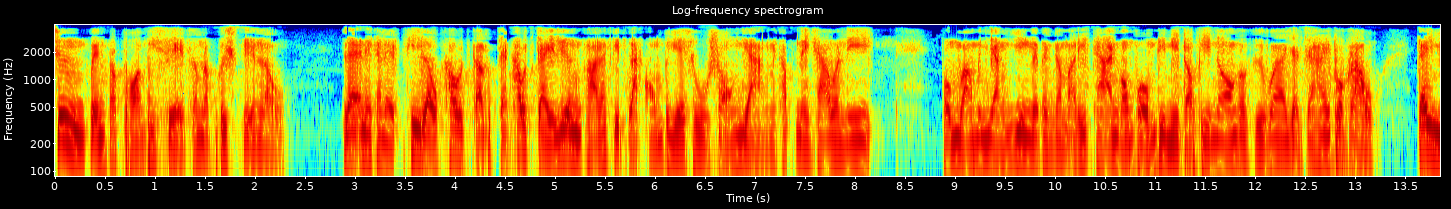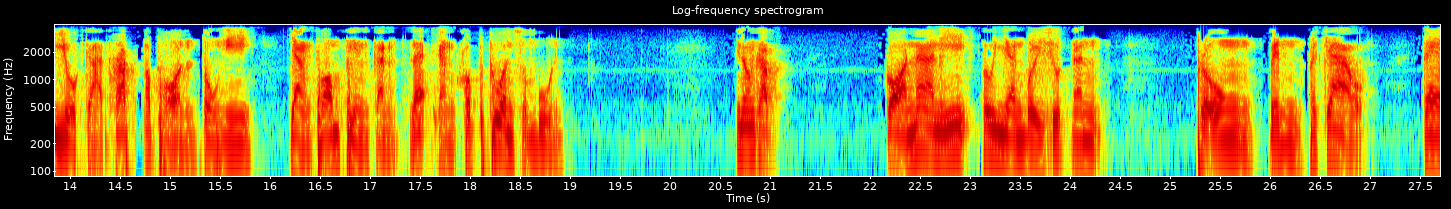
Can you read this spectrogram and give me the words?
ซึ่งเป็นพระพรพิเศษสำหรับคริสเตียนเรา และในขณะที่เราเข้ากับจะเข้าใจเรื่องภารกิจหลักของพระเยซูสองอย่างนะครับ ในเช้าวันนี้ ผมหวังเป็นอย่างยิ่งและเป็นคำอธิษฐานของผมที่มีต่อพี่น้องก็คือว่าอยากจะให้พวกเราได้มีโอกาสรับพระพรตรงนี้อย่างพร้อมเพรียงกัน และอย่างครบถ้วนสมบูรณ์ พี่น้องครับ ก่อนหน้านี้พระวิญญาณบริสุทธิ์นั้น พระองค์เป็นพระเจ้า แต่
